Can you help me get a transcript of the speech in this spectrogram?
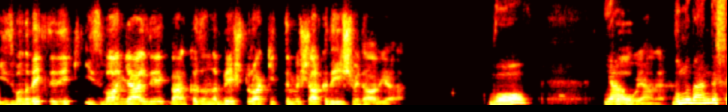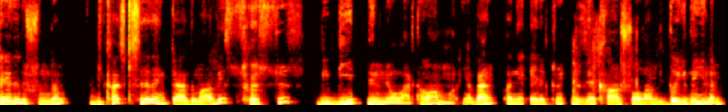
İzban'ı bekledik. İzban geldi. Ben kadınla 5 durak gittim ve şarkı değişmedi abi ya. Wow. Ya Wow yani. bunu ben de şeyde düşündüm. Birkaç kişide denk geldim abi. Sözsüz bir beat dinliyorlar tamam mı? Ya ben hani elektronik müziğe karşı olan bir dayı değilim.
